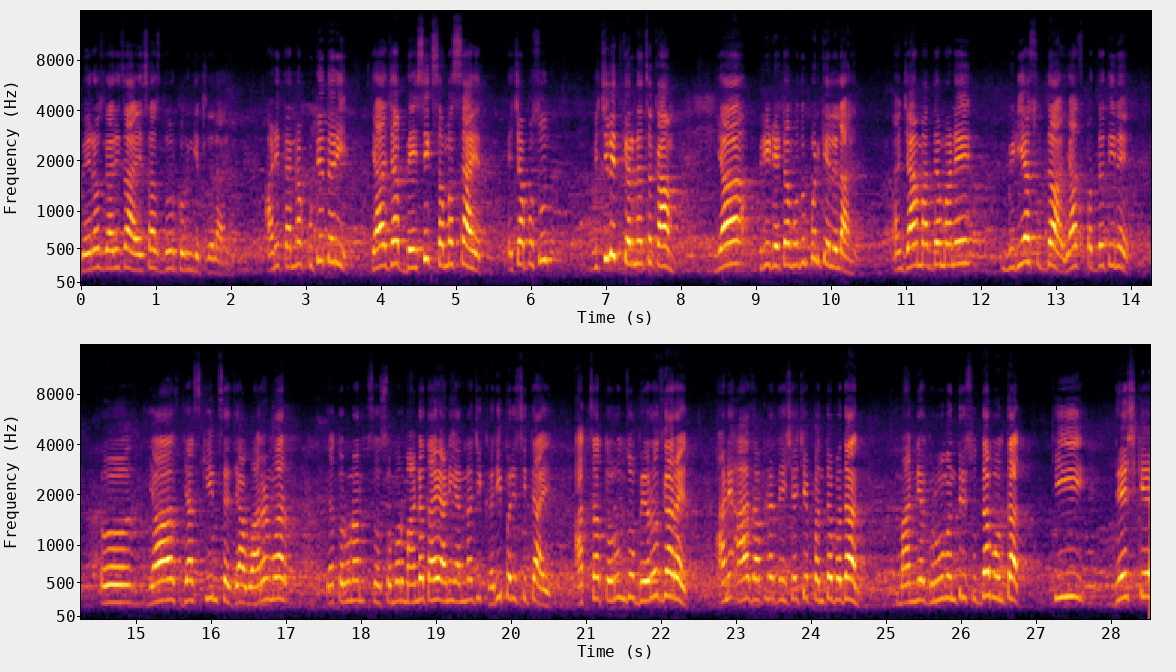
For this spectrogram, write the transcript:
बेरोजगारीचा अहसास दूर करून घेतलेला आहे. आणि त्यांना कुठेतरी या ज्या बेसिक समस्या आहेत याच्यापासून विचलित करण्याचं काम या फ्री डेटामधून पण केलेलं आहे. आणि ज्या माध्यमाने मीडियासुद्धा याच पद्धतीने या ज्या स्कीम्स आहेत ज्या वारंवार या तरुणांसमोर मांडत आहे आणि यांना जी खरी परिस्थिती आहे आजचा तरुण जो बेरोजगार आहेत आणि आज आपल्या देशाचे पंतप्रधान मान्य गृहमंत्रीसुद्धा बोलतात की देश के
